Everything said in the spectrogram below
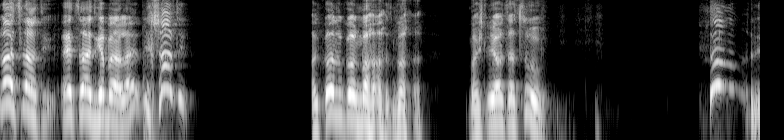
לא הצלחתי, העץ התגבר עליי, נכשלתי. אז קודם כל, מה, אז מה, מה יש להיות עצוב? אני,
